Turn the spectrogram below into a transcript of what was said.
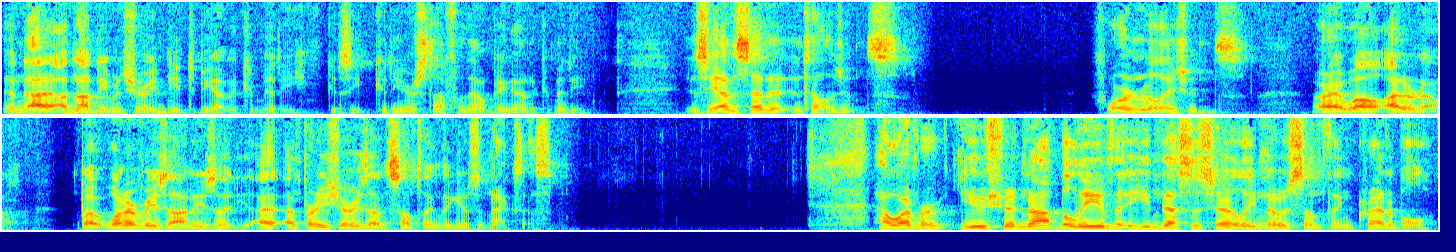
And I, am not even sure he'd need to be on a committee because he could hear stuff without being on a committee. Is he on Senate Intelligence? Foreign Relations? All right, well, I don't know. But whatever he's on, he's on, I, I'm pretty sure he's on something that gives him access. However, you should not believe that he necessarily knows something credible.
